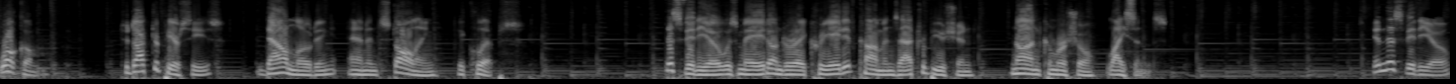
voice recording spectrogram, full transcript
Welcome to Dr. Piercy's Downloading and Installing Eclipse. This video was made under a Creative Commons Attribution Non-Commercial License. In this video,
